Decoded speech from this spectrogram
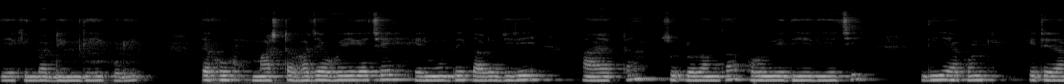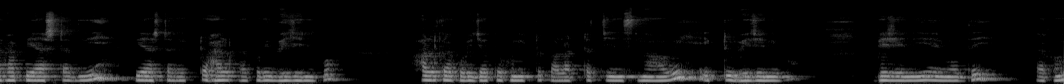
দিয়ে কিংবা ডিম দিয়েই করি। দেখো, মাছটা ভাজা হয়ে গেছে। এর মধ্যে কালো জিরে আর একটা শুকনো লঙ্কা ফোড়নে দিয়ে দিয়েছি। দিয়ে এখন কেটে রাখা পেঁয়াজটা দিয়ে পেঁয়াজটাকে একটু হালকা করে ভেজে নেব। হালকা করে যতক্ষণ একটু কালারটা চেঞ্জ না হবে, একটু ভেজে নেব। ভেজে নিয়ে এর মধ্যে এখন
